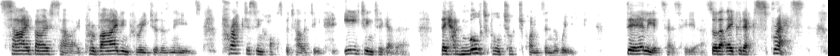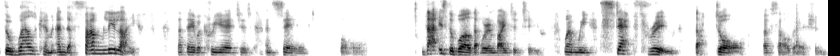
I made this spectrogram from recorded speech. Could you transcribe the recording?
side by side, providing for each other's needs, practicing hospitality, eating together. They had multiple touch points in the week, daily, it says here, so that they could express the welcome and the family life that they were created and saved for. That is the world that we're invited to when we step through that door of salvation.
